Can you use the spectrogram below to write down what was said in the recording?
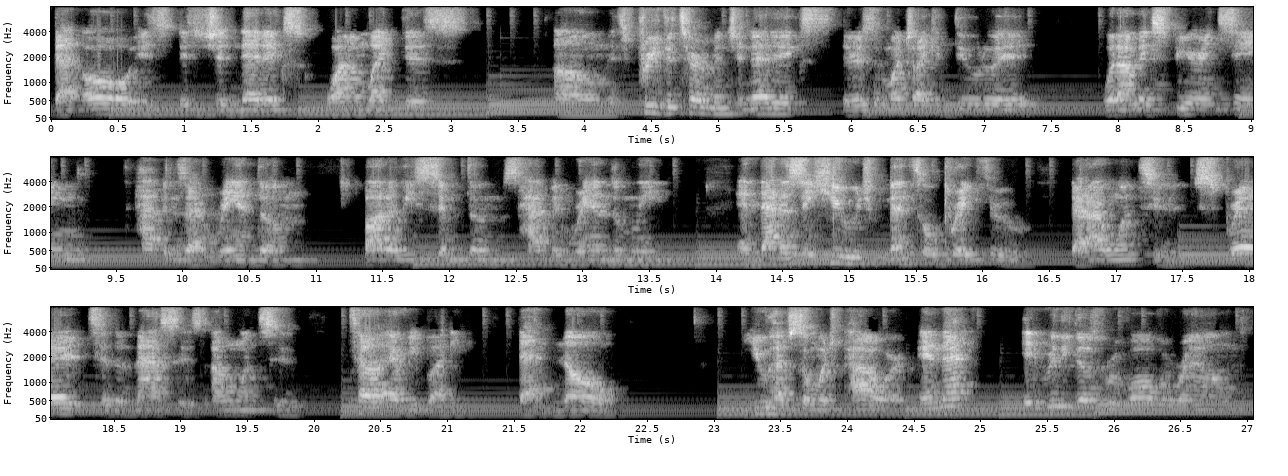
that, oh, it's, it's genetics, why I'm like this. Um, it's predetermined genetics. There isn't much I can do to it. What I'm experiencing happens at random. Bodily symptoms happen randomly. And that is a huge mental breakthrough that I want to spread to the masses. I want to tell everybody that no, you have so much power. And that it really does revolve around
